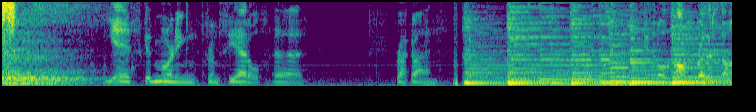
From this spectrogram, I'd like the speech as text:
Davis. Yes, good morning from Seattle. Uh, rock on. Here's an old Allman Brothers song.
